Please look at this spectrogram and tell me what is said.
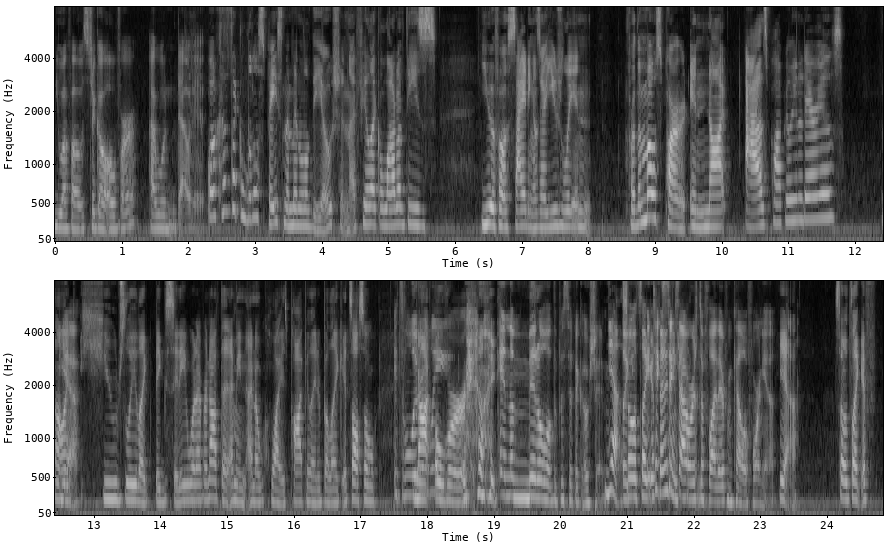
UFOs to go over. I wouldn't doubt it. Well, because it's like a little space in the middle of the ocean. I feel like a lot of these UFO sightings are usually in, for the most part, in not as populated areas. Not Yeah. like hugely like big city, whatever. Not that I mean I know Hawaii is populated, but like it's also It's literally not over like in the middle of the Pacific Ocean. Yeah, so it's like it if takes six hours to fly there from California. yeah. So it's like if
